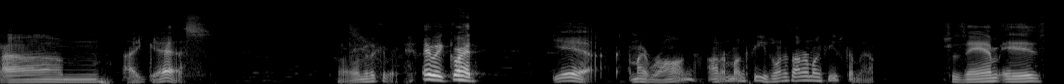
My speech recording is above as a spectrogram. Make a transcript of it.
Um, I guess. Let me look at it. Anyway, go ahead. Yeah. Am I wrong? Honor Among Thieves. When is Honor Among Thieves coming out? Shazam is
